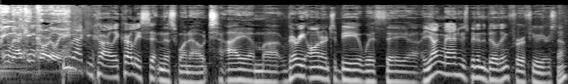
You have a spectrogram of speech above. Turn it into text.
BMAC and Carly. B Mac and Carly. Carly's sitting this one out. I am uh, very honored to be with a, uh, a young man who's been in the building for a few years now.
